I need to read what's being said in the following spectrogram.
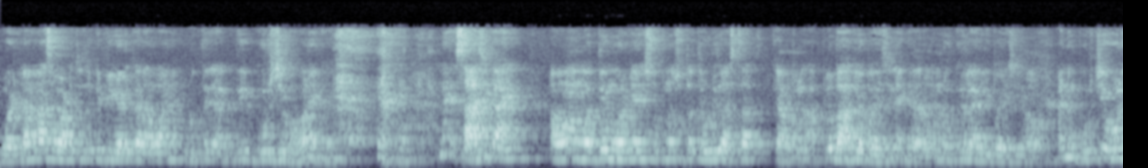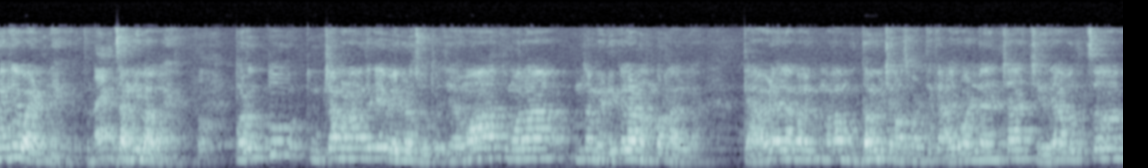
वडिलांना असं वाटत होतं की डीएड करावा आणि कुठेतरी अगदी गुरुजी व्हावं नाही का? नाही साहजिक आहे. अं, मध्यमवर्गीय स्वप्न सुद्धा तेवढीच असतात की आपलं आपलं भागलं पाहिजे नाही का. नोकरी लागली पाहिजे. हो. आणि गुरुजी होणं काही वाईट नाही. चांगली बाब आहे. हो. परंतु तुमच्या मनामध्ये काही वेगळंच होतं. जेव्हा तुम्हाला तुमचा मेडिकलला नंबर लागला त्यावेळेला मला मुद्दाम विचारावं वाटतं की आईवडिलांच्या चेहऱ्यावरचं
